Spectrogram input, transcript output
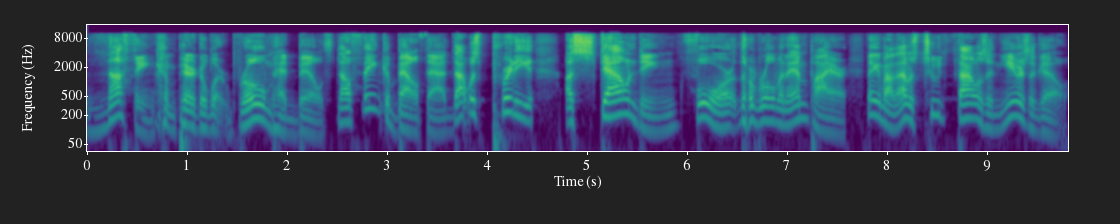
nothing compared to what Rome had built. Now think about that. That was pretty astounding for the Roman Empire. Think about that. That was 2,000 years ago.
